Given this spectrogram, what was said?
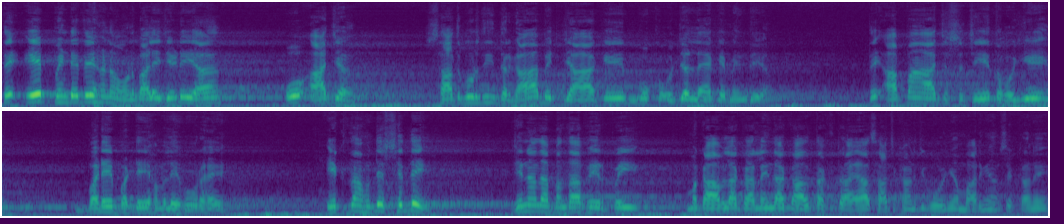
ਤੇ ਇਹ ਪਿੰਡੇ ਤੇ ਹਟਾਉਣ ਵਾਲੇ ਜਿਹੜੇ ਆ, ਉਹ ਅੱਜ ਸਤਿਗੁਰ ਦੀ ਦਰਗਾਹ ਵਿੱਚ ਜਾ ਕੇ ਮੁੱਖ ਉਜਲ ਲੈ ਕੇ ਬਹਿੰਦੇ ਆ। ਤੇ ਆਪਾਂ ਅੱਜ ਸੁਚੇਤ ਹੋਈਏ, ਬੜੇ ਵੱਡੇ ਹਮਲੇ ਹੋ ਰਹੇ। ਇੱਕ ਤਾਂ ਹੁੰਦੇ ਸਿੱਧੇ, ਜਿਨ੍ਹਾਂ ਦਾ ਬੰਦਾ ਫੇਰ ਪਈ ਮੁਕਾਬਲਾ ਕਰ ਲੈਂਦਾ, ਅਕਾਲ ਤਖਤ ਢਾਇਆ ਸੱਚਖੰਡ 'ਚ ਗੋਲੀਆਂ ਮਾਰੀਆਂ ਸਿੱਖਾਂ ਨੇ,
